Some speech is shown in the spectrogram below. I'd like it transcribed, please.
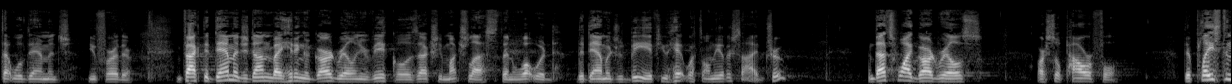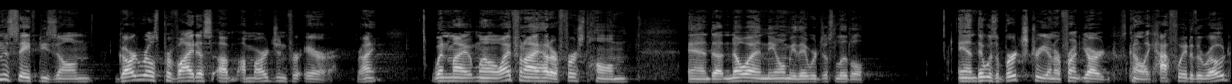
that will damage you further. In fact, the damage done by hitting a guardrail in your vehicle is actually much less than what would the damage would be if you hit what's on the other side. True? And that's why guardrails are so powerful. They're placed in the safety zone. Guardrails provide us a, a margin for error, right? When my, my wife and I had our first home, and uh, Noah and Naomi, they were just little. And there was a birch tree in our front yard. It was kind of like halfway to the road.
